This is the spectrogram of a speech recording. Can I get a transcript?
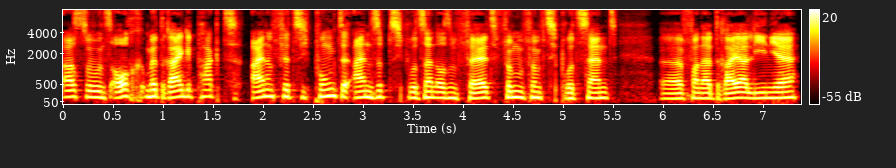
hast du uns auch mit reingepackt. 41 Punkte, 71 Prozent aus dem Feld, 55 Prozent äh, von der Dreierlinie.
